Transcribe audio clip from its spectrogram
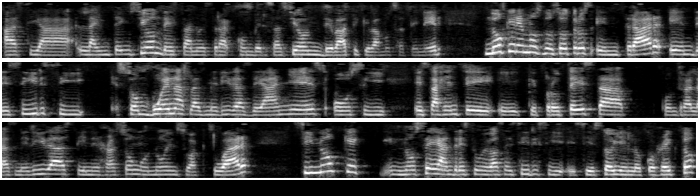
Hacia la intención de esta nuestra conversación, debate que vamos a tener. No queremos nosotros entrar en decir si son buenas las medidas de Áñez o si esta gente eh, que protesta contra las medidas tiene razón o no en su actuar, sino que, no sé, Andrés, tú me vas a decir si, si estoy en lo correcto,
